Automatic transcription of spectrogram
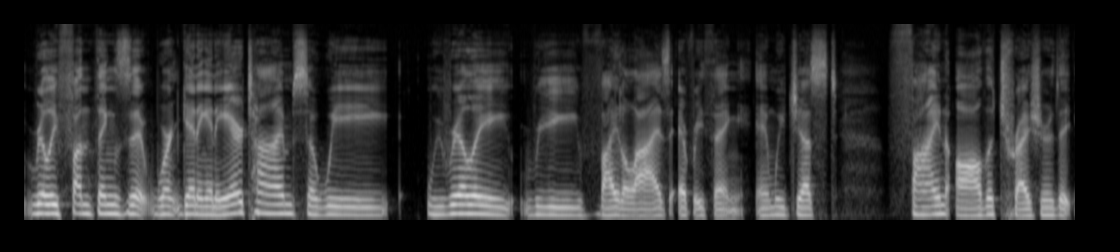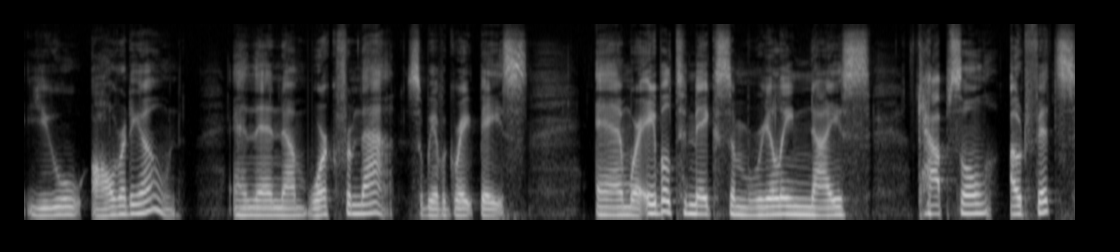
really fun things that weren't getting any airtime. So we we really revitalize everything, and we just find all the treasure that you already own and then um, work from that. So we have a great base. And we're able to make some really nice capsule outfits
